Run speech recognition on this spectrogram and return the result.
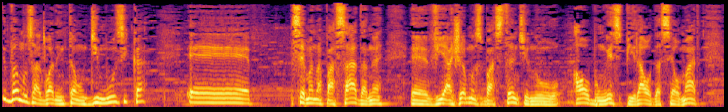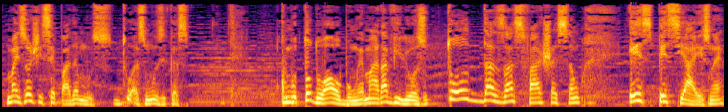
E vamos agora então de música. É, semana passada, né, é, viajamos bastante no álbum Espiral da Selmar, mas hoje separamos duas músicas como todo álbum é maravilhoso, todas as faixas são especiais, né?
